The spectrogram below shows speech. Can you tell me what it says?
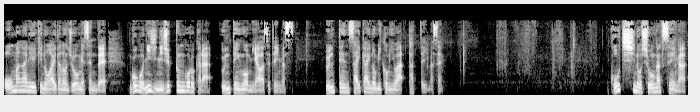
大曲駅の間の上下線で午後2時20分頃から運転を見合わせています。運転再開の見込みは立っていません。高知市の小学生が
